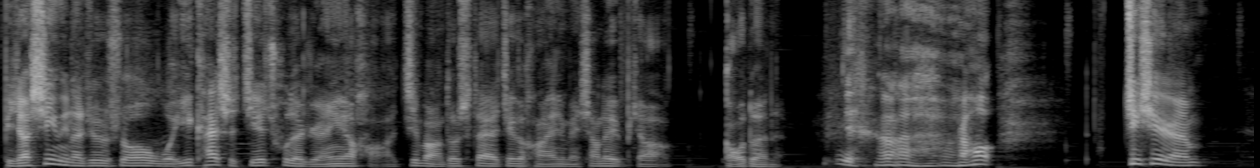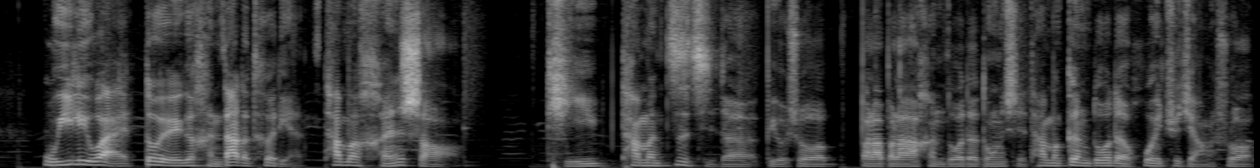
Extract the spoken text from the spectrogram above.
比较幸运的就是说我一开始接触的人也好，基本上都是在这个行业里面相对比较高端的，然后这些人无一例外都有一个很大的特点，他们很少提他们自己的，比如说巴拉巴拉很多的东西，他们更多的会去讲说，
